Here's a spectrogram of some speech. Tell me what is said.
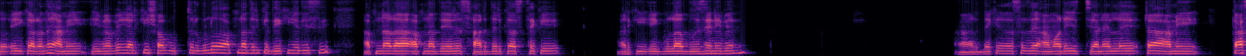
তো এই কারণে আমি এইভাবেই আর কি সব উত্তরগুলো আপনাদেরকে দেখিয়ে দিচ্ছি। আপনারা আপনাদের স্যারদের কাছ থেকে আর কি এগুলা বুঝে নেবেন। আর দেখা যাচ্ছে যে আমার এই চ্যানেলেটা আমি কাজ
